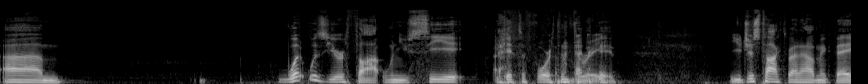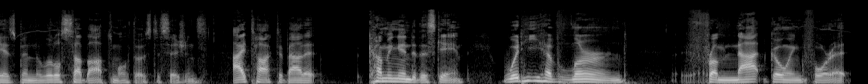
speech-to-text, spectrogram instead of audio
Um, what was your thought when you see get to fourth and three? you just talked about how McVay has been a little suboptimal with those decisions. I talked about it coming into this game. Would he have learned from not going for it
